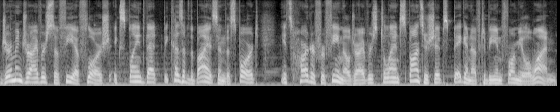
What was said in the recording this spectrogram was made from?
German driver Sophia Florsch explained that because of the bias in the sport, it's harder for female drivers to land sponsorships big enough to be in Formula One.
